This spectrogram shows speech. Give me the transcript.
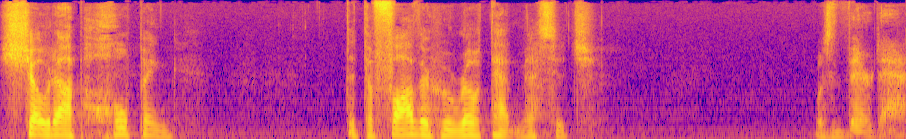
showed up hoping that the father who wrote that message was their dad.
